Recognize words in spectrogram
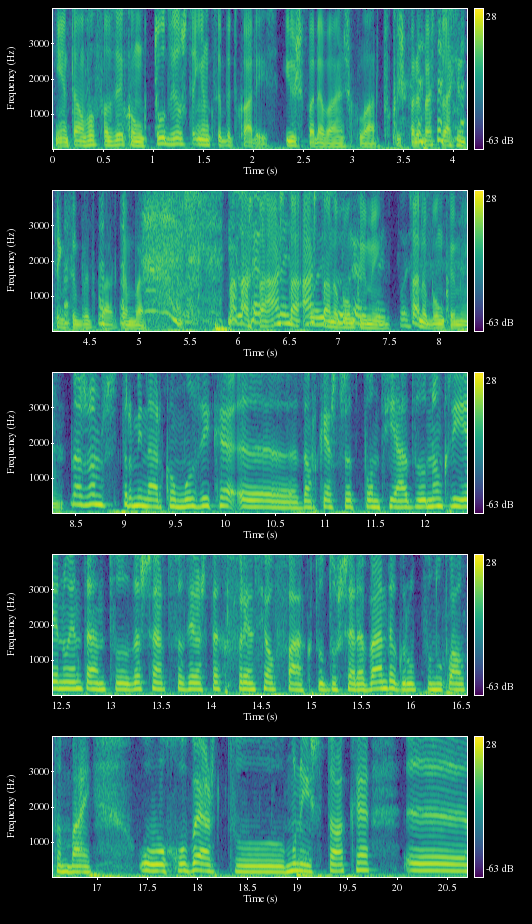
E então vou fazer com que todos eles tenham que saber tocar isso. E os parabéns, claro, porque os parabéns toda a gente tem que saber tocar também. Mas o acho que está, está, está no o bom caminho. Está no bom caminho. Nós vamos terminar com música eh, da Orquestra de Ponteado. Não queria, no entanto, deixar de fazer esta referência ao facto do Charabanda, grupo no qual também o Roberto Muniz toca, eh,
